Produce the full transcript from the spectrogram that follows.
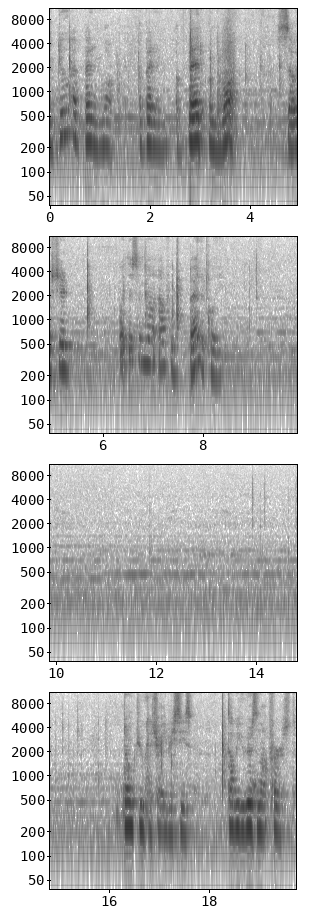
I do have bed and unlocked. A bed un- a bed unlocked. So it should but this is not alphabetically. Don't you get your ABCs. W is not first.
